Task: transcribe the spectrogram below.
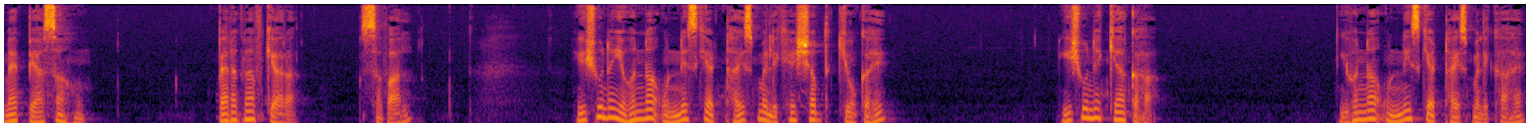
मैं प्यासा हूँ। पैराग्राफ ग्यारह, सवाल। यीशु ने योहन्ना 19 के 28 में लिखे शब्द क्यों कहे? यीशु ने क्या कहा? योहन्ना 19 के 28 में लिखा है,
